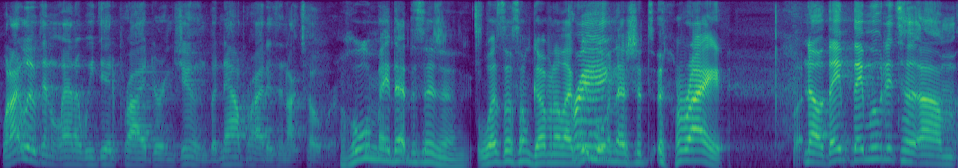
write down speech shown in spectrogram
when I lived in Atlanta, we did Pride during June, but now Pride is in October. Who made that decision? Was there some governor like we moving that shit? To, right. No, they they moved it to um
